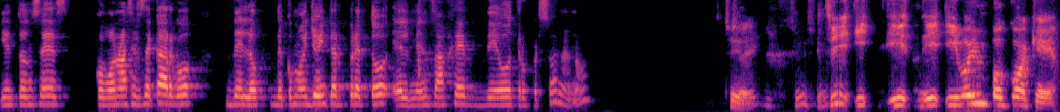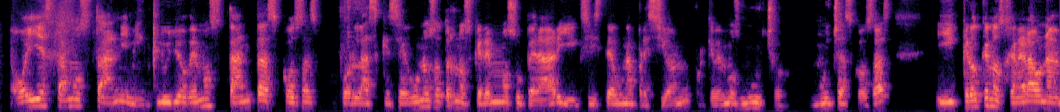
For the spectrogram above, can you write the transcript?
y entonces, como no hacerse cargo de, lo, de cómo yo interpreto el mensaje de otra persona, ¿no? Sí, sí, sí. sí y, y, y, voy un poco a que hoy estamos tan, y me incluyo, vemos tantas cosas por las que según nosotros nos queremos superar y existe una presión, porque vemos mucho, muchas cosas, y creo que nos genera una,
